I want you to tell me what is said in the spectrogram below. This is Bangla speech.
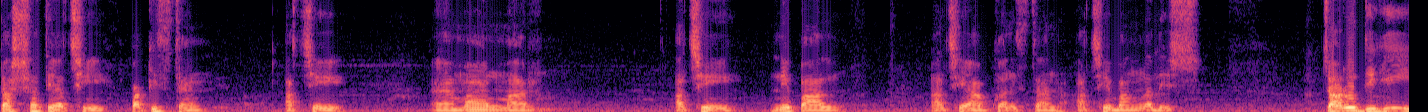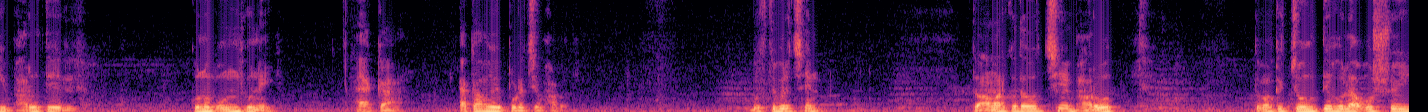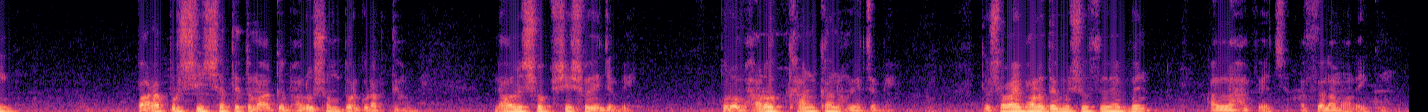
তার সাথে আছে পাকিস্তান, আছে মায়ানমার, আছে নেপাল, আছে আফগানিস্তান, আছে বাংলাদেশ। চারোদিকেই ভারতের কোনো বন্ধু নেই। একা একা হয়ে পড়েছে ভারত। বুঝতে পেরেছেন? তো আমার কথা হচ্ছে, ভারত তোমাকে চলতে হলে অবশ্যই পাড়াপড়শির সাথে তোমাকে ভালো সম্পর্ক রাখতে হবে। নাহলে সব শেষ হয়ে যাবে। পুরো ভারত খান খান হয়ে যাবে। তো সবাই ভালো থাকবেন, সুস্থ থাকবেন। আল্লাহ হাফেজ। আসসালামু আলাইকুম।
